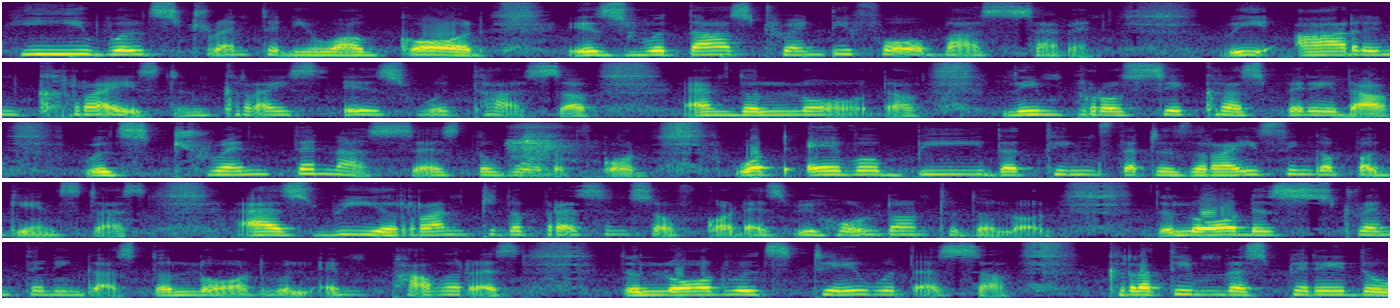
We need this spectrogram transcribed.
He will strengthen you. Our God is with us 24 by 7. We are in Christ and Christ is with us. And the Lord, uh, will strengthen us, says the word of God. Whatever be the things that is rising up against us, as we run to the presence of God, as we hold on to the Lord, the Lord is strengthening us. The Lord will empower us. The Lord will stay with us. Uh, Kratim Rasperedo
